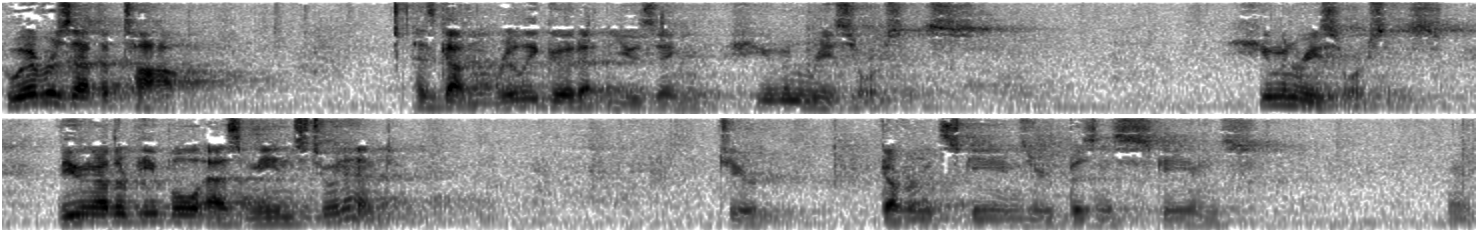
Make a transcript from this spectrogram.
Whoever's at the top has gotten really good at using human resources. Human resources. Viewing other people as means to an end. To your government schemes or your business schemes. Right?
